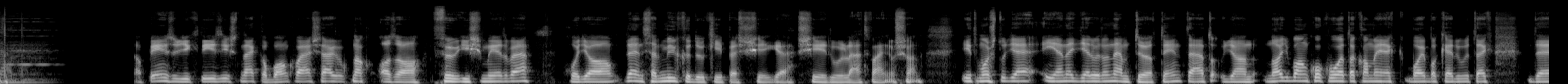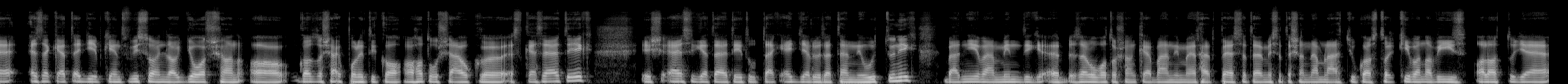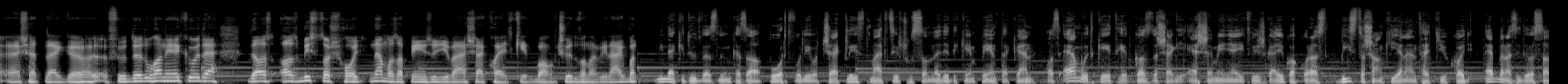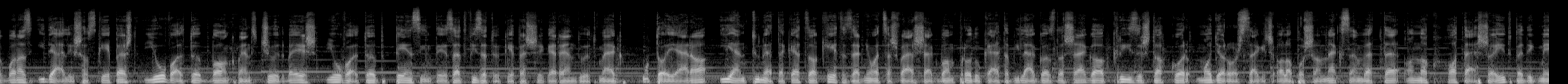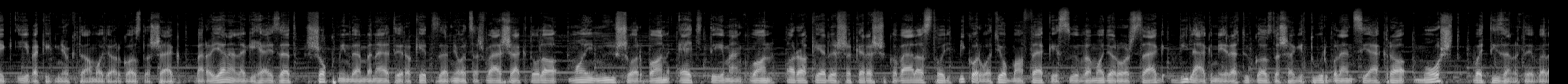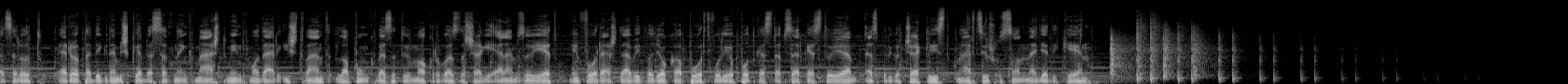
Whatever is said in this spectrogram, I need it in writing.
A pénzügyi krízisnek, a bankválságoknak az a fő ismérve, hogy a rendszer működőképessége sérül látványosan. Itt most ugye ilyen egyelőre nem történt, tehát ugyan nagy bankok voltak, amelyek bajba kerültek, de ezeket egyébként viszonylag gyorsan a gazdaságpolitika, a hatóságok ezt kezelték, és elszigetelté tudták egyelőre tenni, úgy tűnik, bár nyilván mindig ezzel óvatosan kell bánni, mert hát persze természetesen nem látjuk azt, hogy ki van a víz alatt ugye esetleg fürdőruha nélkül, de, de az, az biztos, hogy nem az a pénzügyi válság, ha egy-két bankcsőd van a világban. Mindenkit üdvözlünk, ez a Portfolio Checklist március 24-én pénteken. Az elmúlt két hét gazdasági eseményeit vizsgáljuk, akkor azt biztosan kijelenthetjük, hogy ebben az időszakban az ideálishoz képest jóval több bank ment csődbe, és jóval több pénzintézet fizetőképessége rendült meg. Utoljára ilyen tüneteket a 2008-as válságban produkált a világgazdaság, a krízist akkor Magyarország is alaposan megszenvedte, annak hatásait pedig még évekig nyögte a magyar gazdaság. Bár a jelenlegi helyzet sok minden mindenben eltér a 2008-as válságtól, a mai műsorban egy témánk van. Arra a kérdésre keressük a választ, hogy mikor volt jobban felkészülve Magyarország világméretű gazdasági turbulenciákra most vagy 15 évvel ezelőtt. Erről pedig nem is kérdezhetnénk mást, mint Madár Istvánt, lapunk vezető makrogazdasági elemzőjét. Én Forrás Dávid vagyok, a Portfolio Podcast szerkesztője, ez pedig a checklist március 24-én.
